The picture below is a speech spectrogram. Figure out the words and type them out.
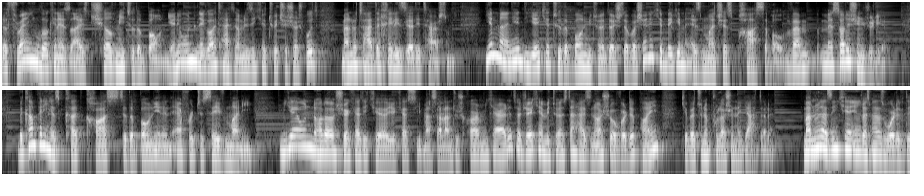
The threatening look in his eyes chilled me to the bone. یعنی اون نگاه تهدیدآمیزی که توی چشاش بود من رو تا حد خیلی زیادی ترسوند. یه معنی دیگه که to the bone می‌تونه داشته باشه اینه که بگیم as much as possible. و مثالش اینجوریه. The company has cut costs to the bone in an effort to save money. میگه اون حالا شرکتی که یه کسی مثلا توش کار می‌کرده تا جایی که می‌تونسته هزینه‌هاش رو آورده پایین که بتونه پولاشو نگه داره. ممنون از اینکه این قسمت از Word of the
